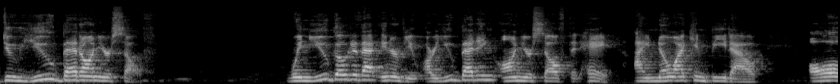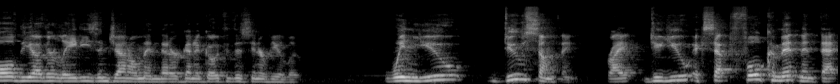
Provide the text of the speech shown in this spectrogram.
do you bet on yourself? When you go to that interview, are you betting on yourself that, hey, I know I can beat out all the other ladies and gentlemen that are going to go through this interview loop? When you do something, right? Do you accept full commitment that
